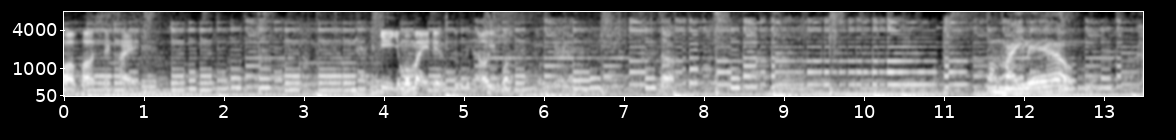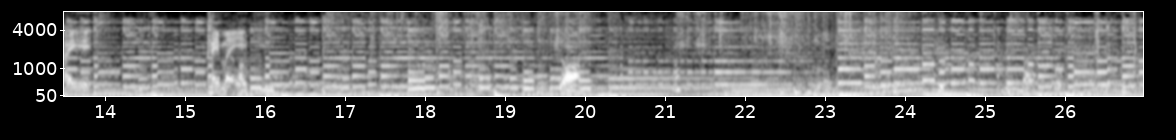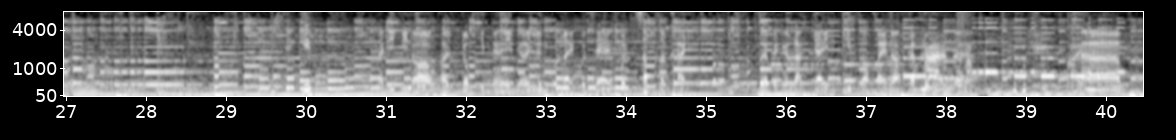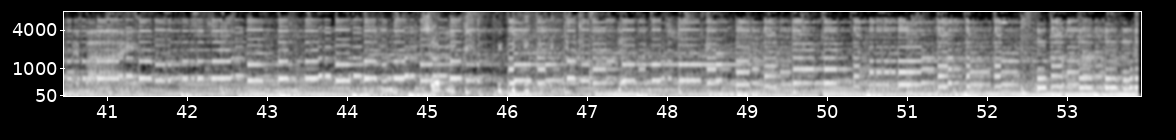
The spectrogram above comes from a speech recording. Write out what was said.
อพ่อใส่ไข่จียังไม่ใหม่เด่นตื่นนี่เอาอยู่บ่เนาะต้องใหม่แล้วไข่ไข่ใหม่เอาจีจอ น้องเขาจบคลิปนี้เด้ออย่าลืมกดไลค์กดแชร์กดซับสไครต์เพื่อเป็นกำลังใจให้คลิปต่อไปเนาะกับลุงมาแล้วเด้อครับครับบ๊ายบายอินเสิร์ตอีก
